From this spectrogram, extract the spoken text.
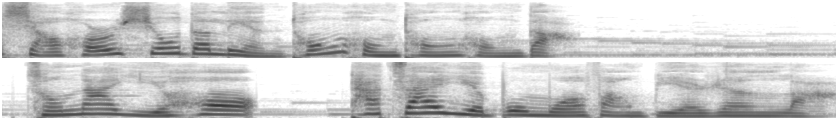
小猴羞得脸通红通红的。从那以后，他再也不模仿别人了。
